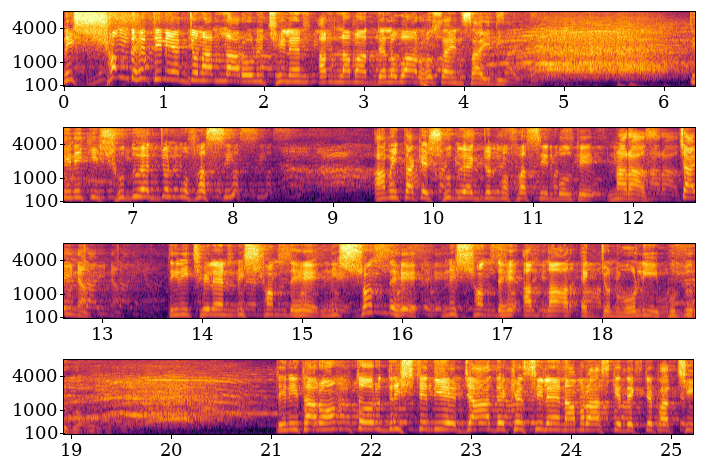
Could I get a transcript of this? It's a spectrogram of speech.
নিঃসন্দেহে তিনি একজন আল্লাহর ওলি ছিলেন, আল্লামা দেলওয়ার হোসাইন সাইদি তিনি কি শুধু একজন মুফাসসির? আমি তাকে শুধু একজন মুফাসির বলতে নারাজ, চাই না। তিনি ছিলেন নিঃসন্দেহে নিঃসন্দেহে নিঃসন্দেহে আল্লাহর একজন ওলি, বুজুর্গ। তিনি তার অন্তর দৃষ্টি দিয়ে যা দেখেছিলেন, আমরা আজকে দেখতে পাচ্ছি।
